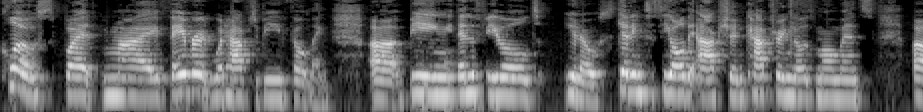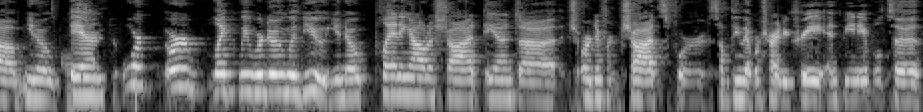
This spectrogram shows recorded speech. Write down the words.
close, but my favorite would have to be filming. Uh, being in the field, you know, getting to see all the action, capturing those moments, um, you know, Awesome. and or or like we were doing with you, you know, planning out a shot and uh, or different shots for something that we're trying to create, and being able to,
